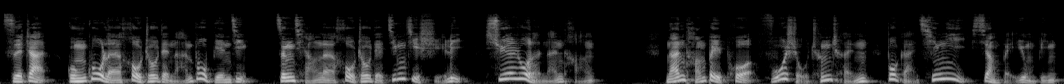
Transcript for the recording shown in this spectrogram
此战巩固了后周的南部边境，增强了后周的经济实力，削弱了南唐。南唐被迫俯首称臣，不敢轻易向北用兵。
